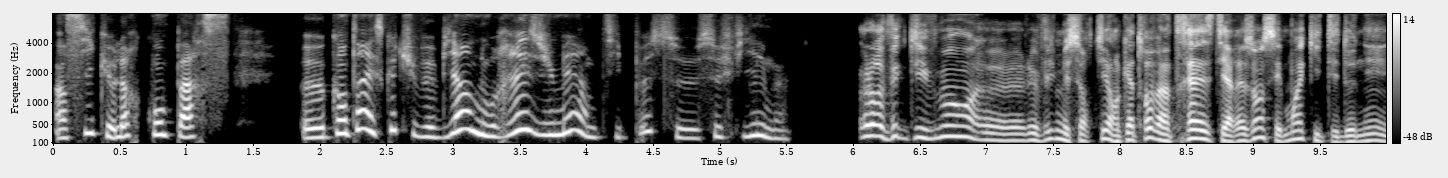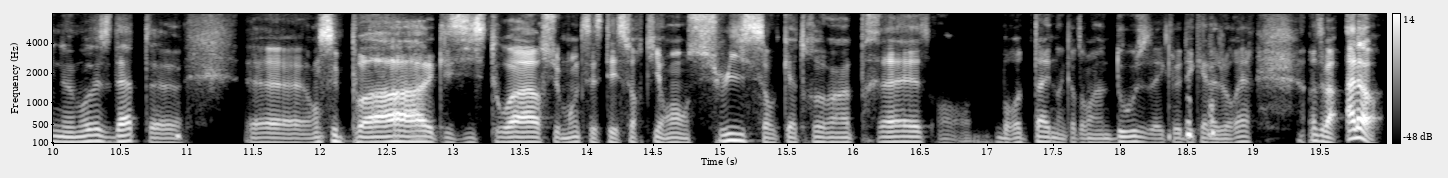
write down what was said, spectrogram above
ainsi que leurs comparses. Euh, Quentin, est-ce que tu veux bien nous résumer un petit peu ce, ce film? Alors effectivement, euh, le film est sorti en 93, tu as raison, c'est moi qui t'ai donné une mauvaise date. euh, euh, on ne sait pas, avec les histoires, sûrement que ça s'était sorti en Suisse en 93, en Bretagne en 92, avec le décalage horaire. On ne sait pas. Alors,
